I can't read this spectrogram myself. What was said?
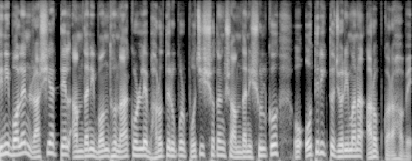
তিনি বলেন, রাশিয়ার তেল আমদানি বন্ধ না করলে ভারতের উপর পঁচিশ শতাংশ আমদানি শুল্ক ও অতিরিক্ত জরিমানা আরোপ করা হবে।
